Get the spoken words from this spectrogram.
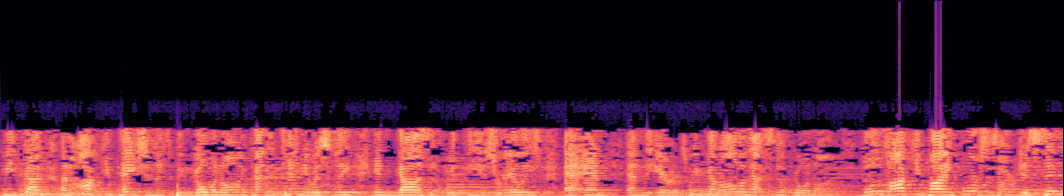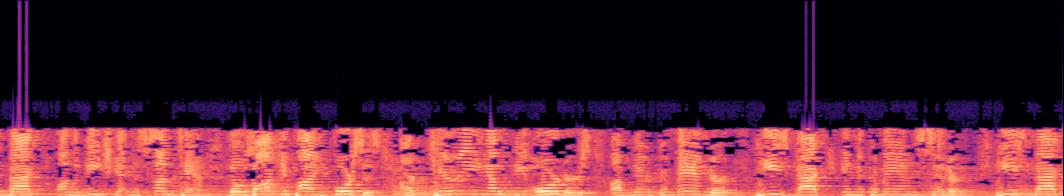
We've got an occupation that's been going on kind of tenuously in Gaza with the Israelis and, and, and the Arabs. We've got all of that stuff going on. Those occupying forces aren't just sitting back on the beach getting a suntan. Those occupying occupying forces are carrying out the orders of their commander, he's back in the command center. He's back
